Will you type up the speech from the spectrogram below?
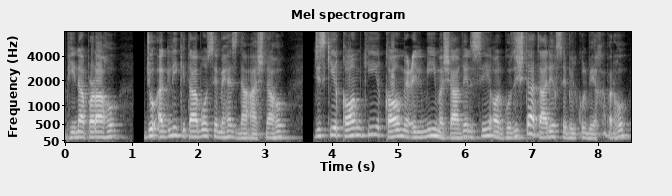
بھی نہ پڑھا ہو، جو اگلی کتابوں سے محض نہ آشنا ہو جس کی قوم کی قوم علمی مشاغل سے اور گزشتہ تاریخ سے بالکل بے خبر ہو،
